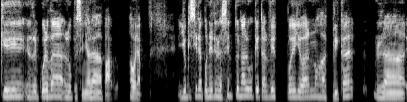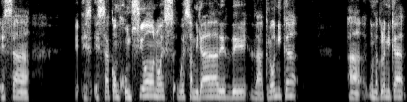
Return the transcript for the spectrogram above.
que recuerda lo que señala Pablo. Ahora, yo quisiera poner el acento en algo que tal vez puede llevarnos a explicar la, esa, es- esa conjunción o, es- o esa mirada desde la crónica a una crónica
